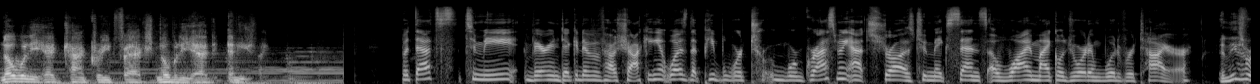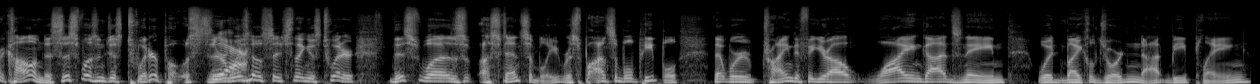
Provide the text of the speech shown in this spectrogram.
Nobody had concrete facts, nobody had anything. but that's to me very indicative of how shocking it was that people were tr- were grasping at straws to make sense of why michael jordan would retire And these were columnists. This wasn't just Twitter posts. There Yeah. was no such thing as Twitter. This was ostensibly responsible people that were trying to figure out why, in God's name, would Michael Jordan not be playing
